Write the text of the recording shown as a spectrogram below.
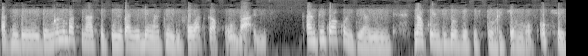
but ndinqena uba sinatho kunye okanye bengathi ndifoward kakhulu uba kanti kwakho ndiyamile nakwe ndizovesa isitori ke ngoku. Okay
